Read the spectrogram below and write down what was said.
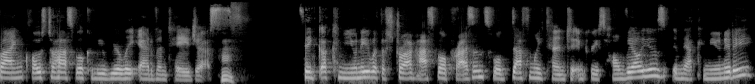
buying close to a hospital can be really advantageous. Hmm. Think a community with a strong hospital presence will definitely tend to increase home values in that community.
